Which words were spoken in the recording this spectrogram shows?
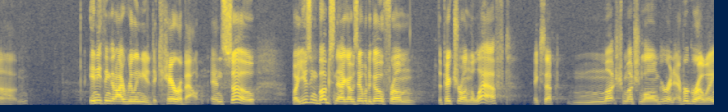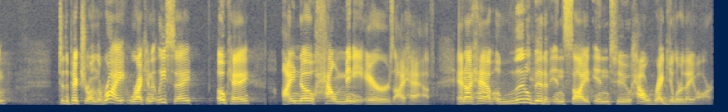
um, anything that I really needed to care about. And so by using Bugsnag, I was able to go from the picture on the left, except much, much longer and ever growing, to the picture on the right where I can at least say, okay, I know how many errors I have. And I have a little bit of insight into how regular they are.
